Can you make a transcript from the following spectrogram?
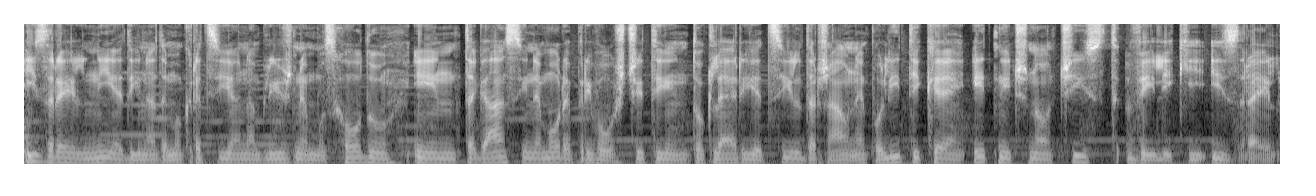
Izrael ni edina demokracija na Bližnjem vzhodu in tega si ne more privoščiti, dokler je cilj državne politike etnično čist veliki Izrael.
